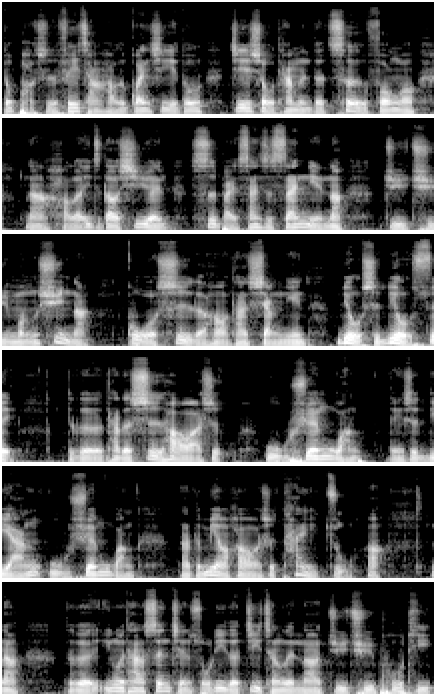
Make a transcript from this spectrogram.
都保持非常好的关系，也都接受他们的册封哦。那好了，一直到西元四百三十三年呢，沮渠蒙逊呐过世了哈，他享年。六十六岁，这个他的谥号啊是武宣王，等于是梁武宣王。他的庙号啊是太祖啊。那这个因为他生前所立的继承人呐举渠菩提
